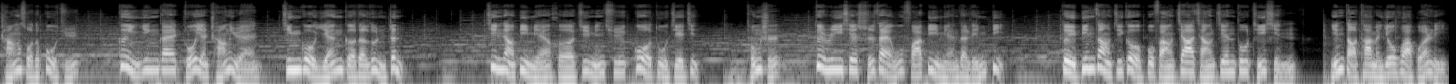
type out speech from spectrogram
场所的布局，更应该着眼长远，经过严格的论证，尽量避免和居民区过度接近。同时，对于一些实在无法避免的邻避，对殡葬机构不妨加强监督提醒，引导他们优化管理，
